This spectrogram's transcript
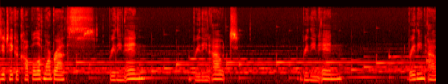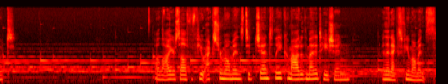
As you take a couple of more breaths, breathing in, breathing out, breathing in, breathing out. Allow yourself a few extra moments to gently come out of the meditation in the next few moments.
